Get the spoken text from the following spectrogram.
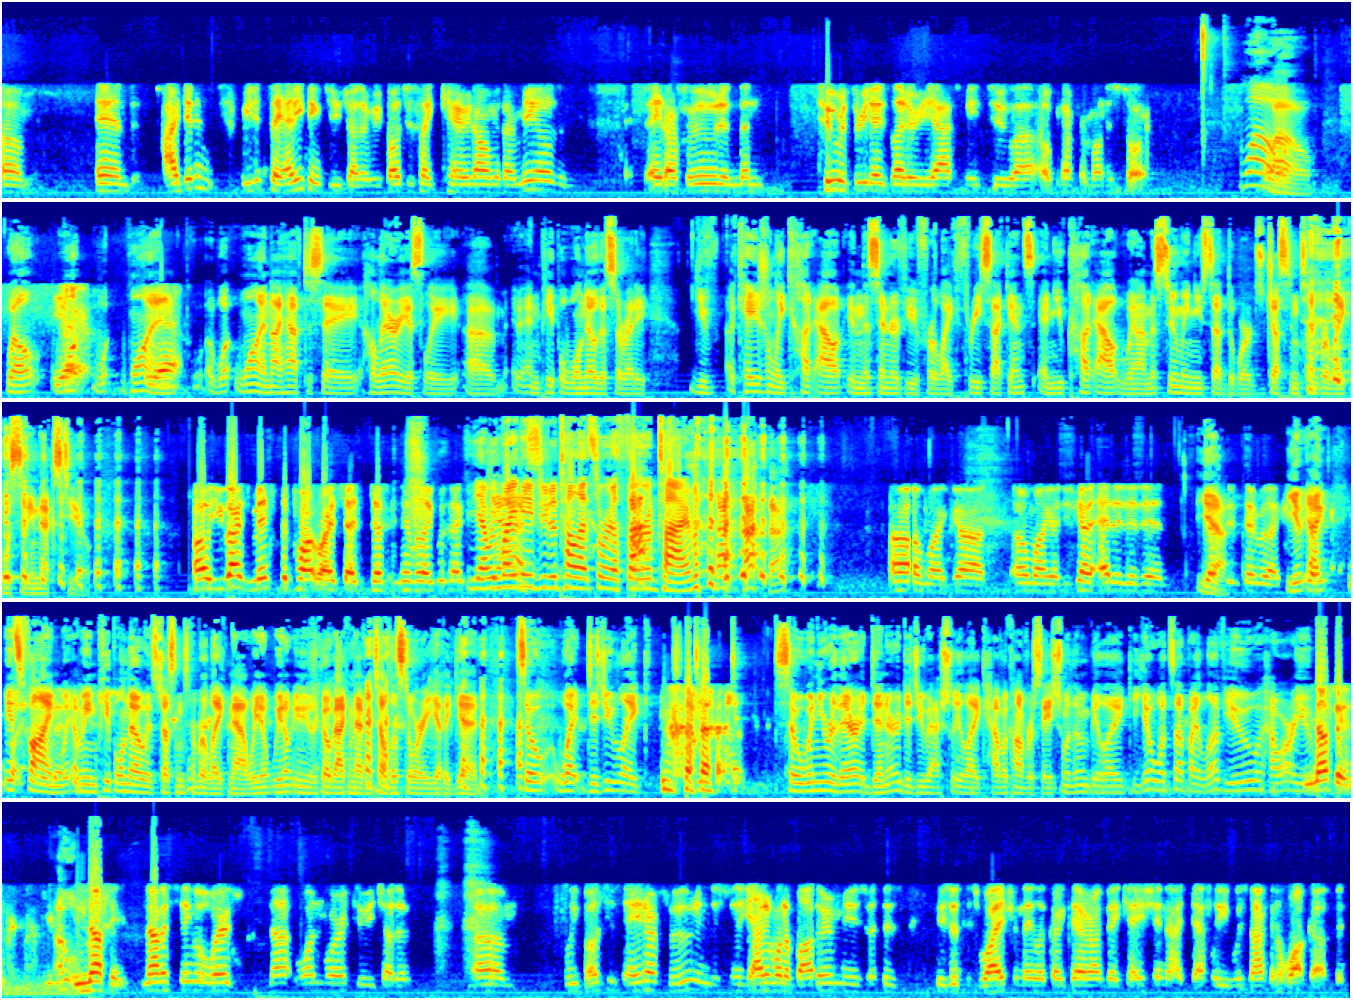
um, and I didn't we didn't say anything to each other. We both just like carried on with our meals and ate our food. And then two or three days later, he asked me to uh, open up for Mona's tour. Whoa. Wow. Well, Yeah. one, one, Yeah. one, I have to say, hilariously, um, and people will know this already. You've occasionally cut out in this interview for like three seconds, and you cut out when I'm assuming you said the words Justin Timberlake was sitting next to you. Oh, you guys missed the part where I said Justin Timberlake was next to Yeah, me? we might need you to tell that story a third time. Oh my god! Oh my god! You just gotta edit it in. Yeah. Justin Timberlake. You, I, it's fine. We- I mean, people know it's Justin Timberlake now. We don't. We don't need to go back and have you tell the story yet again. So, what did you like? Did, did- so, when you were there at dinner, did you actually like have a conversation with him and be like, "Yo, what's up? I love you. How are you?" nothing. Oh. nothing. Not a single word. Not one word to each other. Um, we both just ate our food and just like, I didn't want to bother him. He was with his he was with his wife and they looked like they were on vacation. I definitely was not going to walk up and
